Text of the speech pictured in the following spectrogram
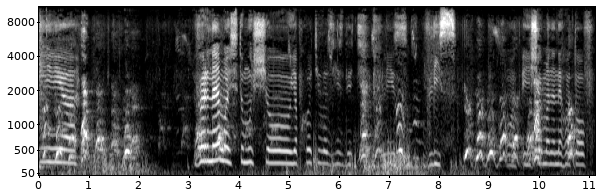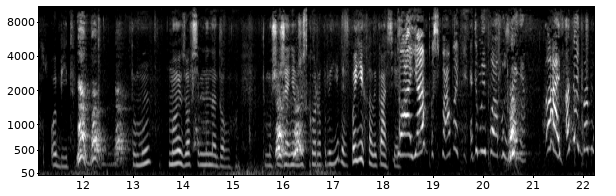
І е, вернемось, тому що я б хотіла з'їздити в ліс. В ліс. От, і ще в мене не готов обід. Тому ми зовсім ненадовго. Тому що Женя вже скоро приїде. Поїхали, Касія. Да, я с папой. Это мой папа Женя. Ай, опять бабье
